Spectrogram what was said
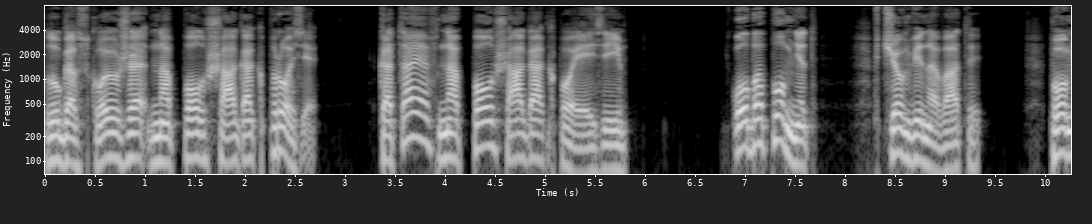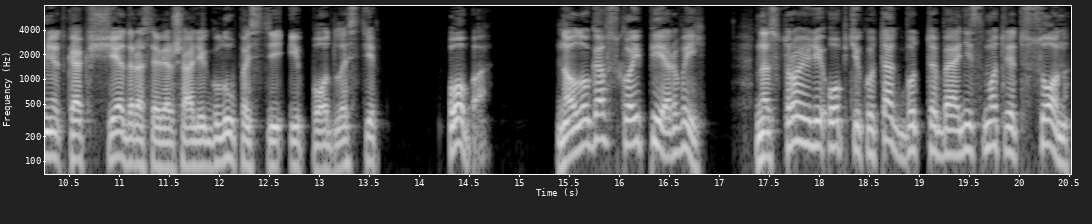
Луговской уже на полшага к прозе, Катаев на полшага к поэзии. Оба помнят, в чем виноваты, помнят, как щедро совершали глупости и подлости. Оба. Но Луговской первый. Настроили оптику так, будто бы они смотрят сон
